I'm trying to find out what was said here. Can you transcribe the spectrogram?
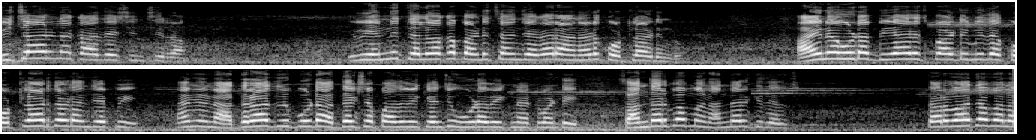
విచారణకు ఆదేశించిర్రా? ఇవి ఎన్ని తెలియక బండి సంజయ్ గారు ఆనాడు కొట్లాడిండ్రు. ఆయన కూడా బీఆర్ఎస్ పార్టీ మీద కొట్లాడతాడని చెప్పి ఆయన అర్ధరాత్రి పూట అధ్యక్ష పదవికించి ఊడవీకినటువంటి సందర్భం మనందరికీ తెలుసు. తర్వాత వాళ్ళ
